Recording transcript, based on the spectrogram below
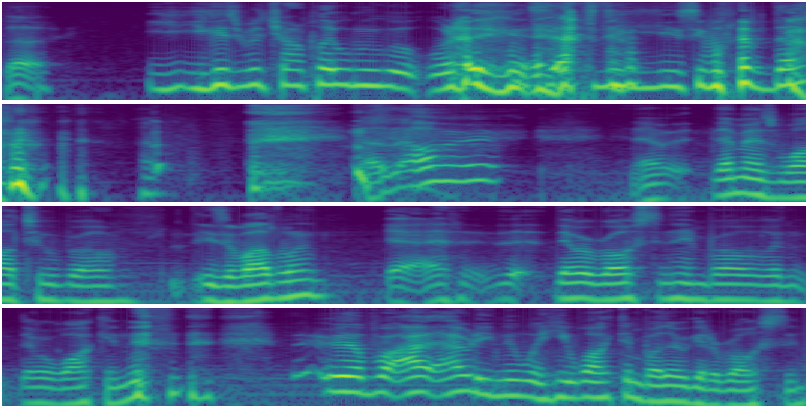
The, you, you guys really trying to play with me? What, what I, after you see what I've done? I was like, all right. That, that man's wild too, bro. He's a wild one. Yeah, they were roasting him, bro, when they were walking in. Yeah, bro, I, I already knew when he walked in, bro, they were getting roasted.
